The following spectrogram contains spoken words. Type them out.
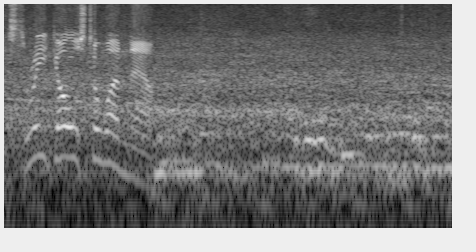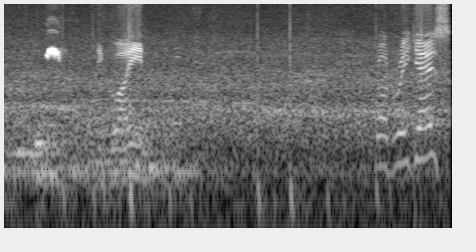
It's three goals to one now. Higuain. Rodriguez.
